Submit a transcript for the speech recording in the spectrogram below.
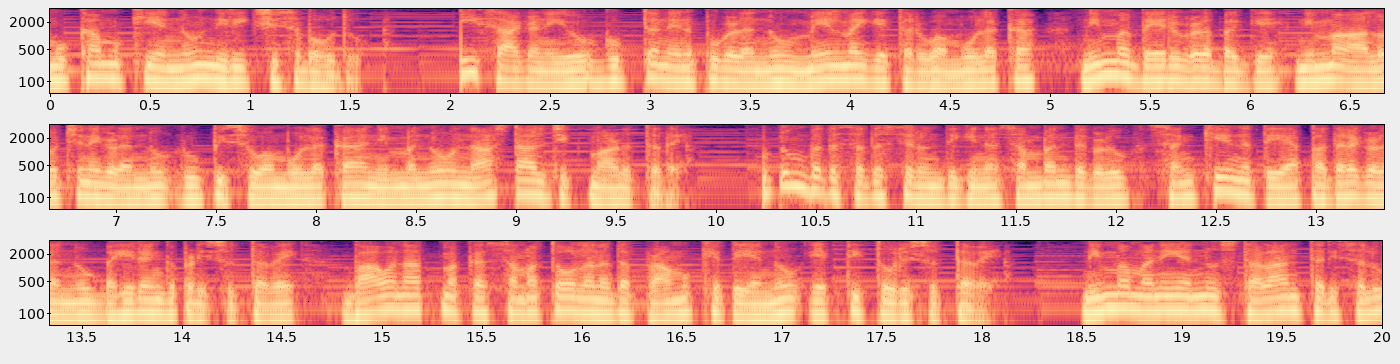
ಮುಖಾಮುಖಿಯನ್ನು ನಿರೀಕ್ಷಿಸಬಹುದು. ಈ ಸಾಗಣೆಯು ಗುಪ್ತ ನೆನಪುಗಳನ್ನು ಮೇಲ್ಮೈಗೆ ತರುವ ಮೂಲಕ ನಿಮ್ಮ ಬೇರುಗಳ ಬಗ್ಗೆ ನಿಮ್ಮ ಆಲೋಚನೆಗಳನ್ನು ರೂಪಿಸುವ ಮೂಲಕ ನಿಮ್ಮನ್ನು ನಾಸ್ಟಾಲ್ಜಿಕ್ ಮಾಡುತ್ತದೆ. ಕುಟುಂಬದ ಸದಸ್ಯರೊಂದಿಗಿನ ಸಂಬಂಧಗಳು ಸಂಕೀರ್ಣತೆಯ ಪದರಗಳನ್ನು ಬಹಿರಂಗಪಡಿಸುತ್ತವೆ, ಭಾವನಾತ್ಮಕ ಸಮತೋಲನದ ಪ್ರಾಮುಖ್ಯತೆಯನ್ನು ಎತ್ತಿ ತೋರಿಸುತ್ತವೆ. ನಿಮ್ಮ ಮನೆಯನ್ನು ಸ್ಥಳಾಂತರಿಸಲು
